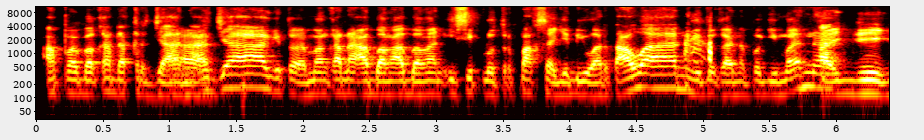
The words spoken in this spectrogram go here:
Apa bakal ada kerjaan Ah. aja gitu? Emang karena abang-abangan isip lu terpaksa jadi wartawan gitu kan? Apa gimana? Anjing.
